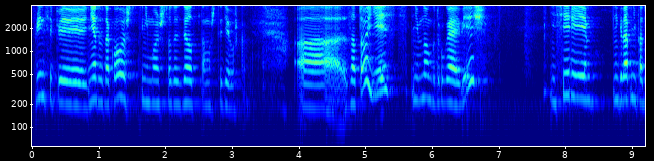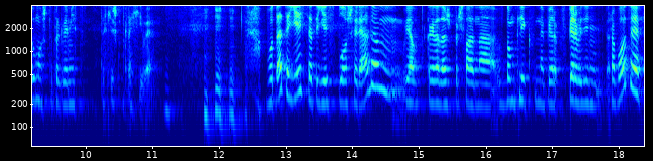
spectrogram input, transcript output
в принципе, нету такого, что ты не можешь что-то сделать, потому что ты девушка. А, зато есть немного другая вещь. Из серии «Никогда бы не подумал, что ты программист, ты слишком красивая». Вот это есть, это есть сплошь и рядом. Я вот когда даже пришла на, в Дом Клик на пер, в первый день работы,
